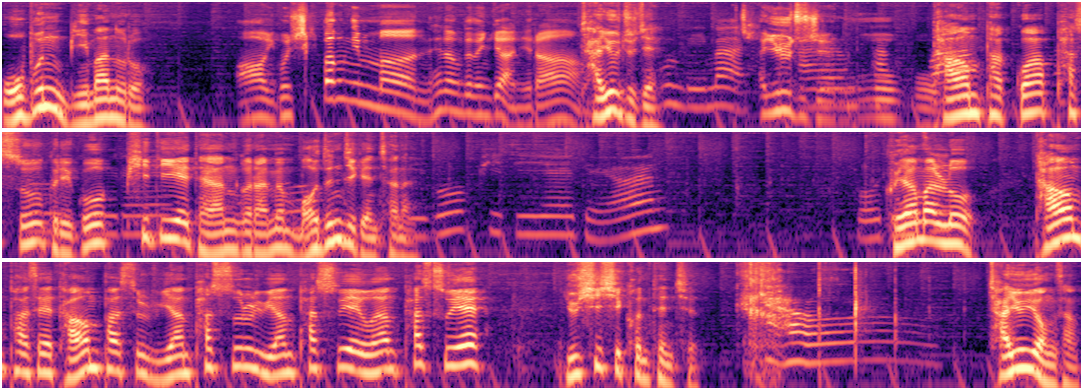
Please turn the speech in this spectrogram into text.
5분 미만으로 아, 이건 식빵님만 해당되는 게 아니라 자유 주제. 분 미만. 자유 주제. 다음 오, 오. 팟과 다음 팟과 팟수 그리고 PD에 대한 거라면 뭐든지 괜찮아요. 그리고 PD에 대한. 그야말로 다음 팟의 다음 팟을 위한 팟수를 위한 팟수에 의한 팟수의 UCC 컨텐츠. 자유 영상.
